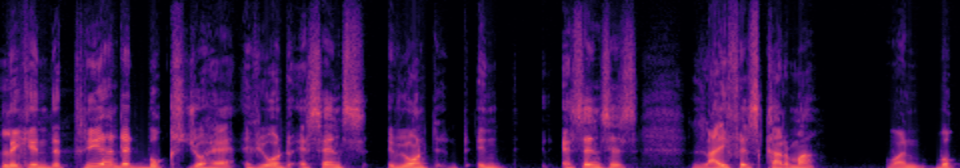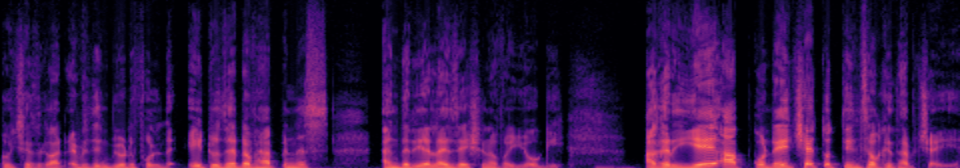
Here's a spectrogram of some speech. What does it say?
लेकिन द थ्री हंड्रेड बुक्स जो है if you want to essence if you want in essence is life is karma one book which has got everything beautiful, the A to Z of happiness and the realization of a yogi. अगर ये आपको नहीं चाहिए तो 300 किताब चाहिए।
